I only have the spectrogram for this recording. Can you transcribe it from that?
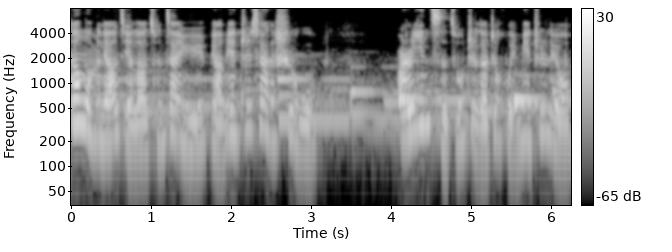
当我们了解了存在于表面之下的事物，而因此阻止了这毁灭之流，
